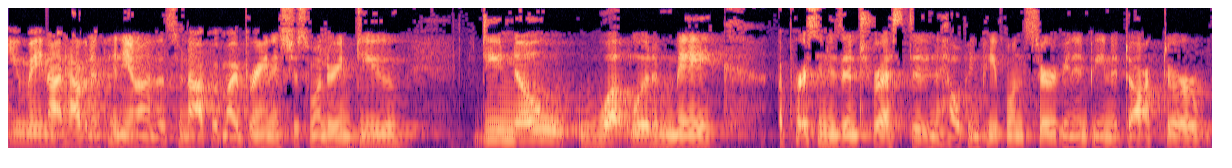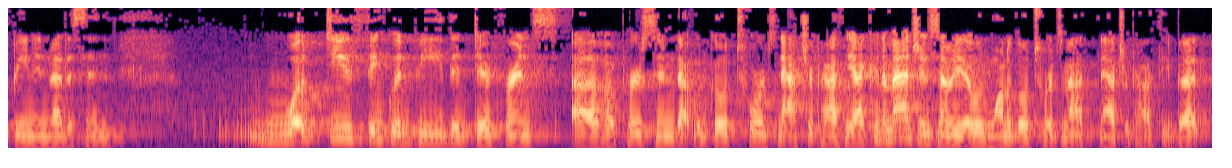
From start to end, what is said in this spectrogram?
you may not have an opinion on this or not, but my brain is just wondering: do you do you know what would make a person who's interested in helping people and serving and being a doctor or being in medicine? What do you think would be the difference of a person that would go towards naturopathy? I could imagine somebody that would want to go towards naturopathy, but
